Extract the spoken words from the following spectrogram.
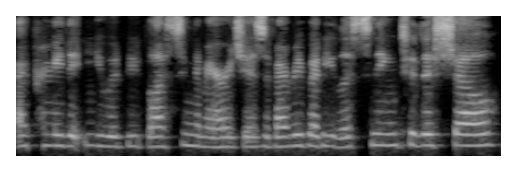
I pray that you would be blessing the marriages of everybody listening to this show.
